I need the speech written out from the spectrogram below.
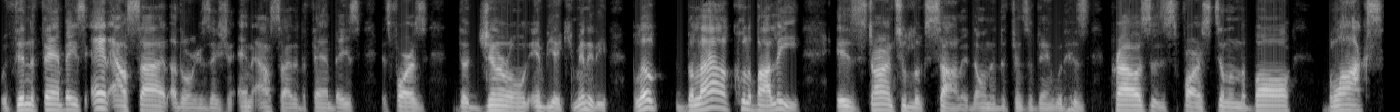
within the fan base, and outside of the organization and outside of the fan base, as far as the general NBA community. Bilal, Bilal Coulibaly is starting to look solid on the defensive end with his prowess as far as stealing the ball, blocks,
